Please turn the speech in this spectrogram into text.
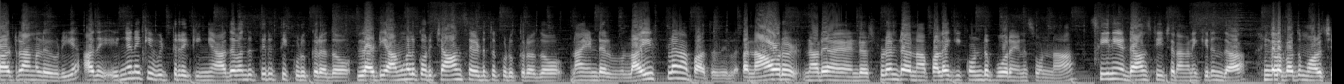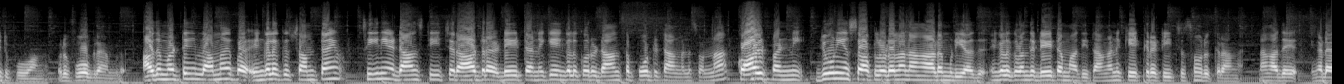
காட்டுறாங்களே ஒழிய அதை எங்கனைக்கு விட்டுருக்கீங்க? அதை வந்து திருத்தி கொடுக்கறதோ இல்லாட்டி அவங்களுக்கு ஒரு சான்ஸ் எடுத்து கொடுக்கறதோ நான் என் லைஃப்ல நான் பார்த்தது இல்லை நான் ஒரு நட இந்த ஸ்டூடெண்ட்டை நான் பழகி கொண்டு போறேன்னு சொன்னா சீனியர் டான்ஸ் டீச்சர் அன்னைக்கு இருந்தா எங்களை பார்த்து முறைச்சிட்டு போவாங்க ஒரு ப்ரோக்ராம்ல அது மட்டும் இல்லாம இப்ப எங்களுக்கு சம்டைம் சீனியர் டான்ஸ் டீச்சர் ஆடுற டேட் அன்னைக்கு எங்களுக்கு ஒரு டான்ஸை போட்டுட்டாங்கன்னு சொன்னா கால் பண்ணி ஜூனியர் சாக்களோட எல்லாம் நாங்க ஆட முடியாது. எங்களுக்கு வந்து டேட்டை மாத்திட்டாங்கன்னு கேட்கிற டீச்சர்ஸும் இருக்கிறாங்க. நாங்க அதை எங்களோட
